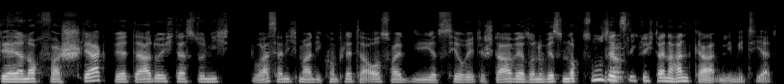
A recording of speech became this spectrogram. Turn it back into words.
der ja noch verstärkt wird dadurch, dass du nicht, du hast ja nicht mal die komplette Auswahl, die jetzt theoretisch da wäre, sondern du wirst noch zusätzlich durch deine Handkarten limitiert.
